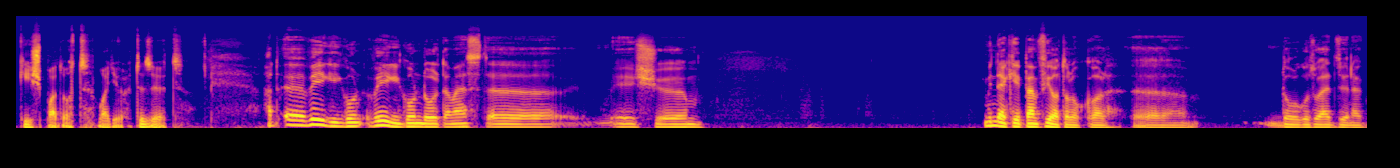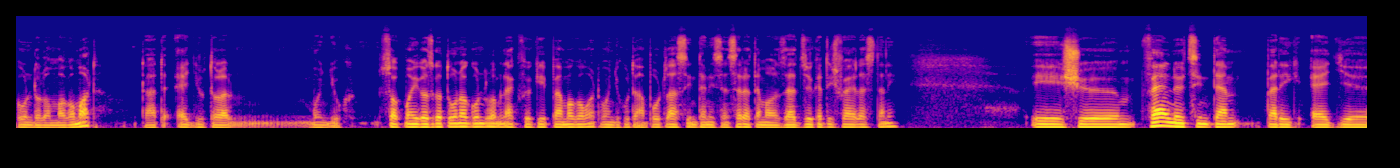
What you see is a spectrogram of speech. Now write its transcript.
kispadot vagy öltözőt? Hát végig, végig gondoltam ezt, és mindenképpen fiatalokkal dolgozó edzőnek gondolom magamat, tehát egyúttal mondjuk szakmai igazgatónak gondolom legfőképpen magamat, mondjuk utánpótlás szinten, hiszen szeretem az edzőket is fejleszteni. És felnőtt szinten pedig egy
